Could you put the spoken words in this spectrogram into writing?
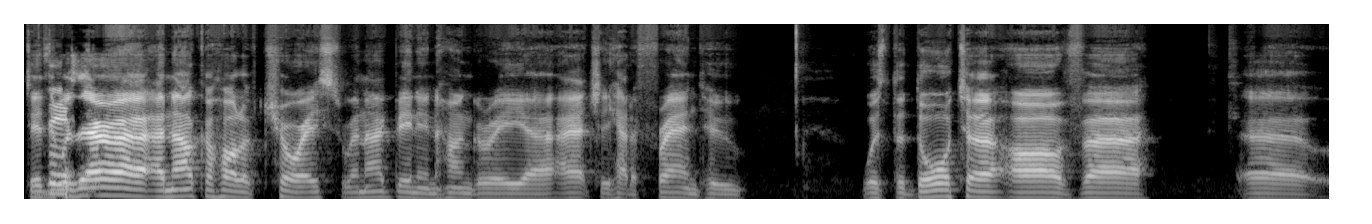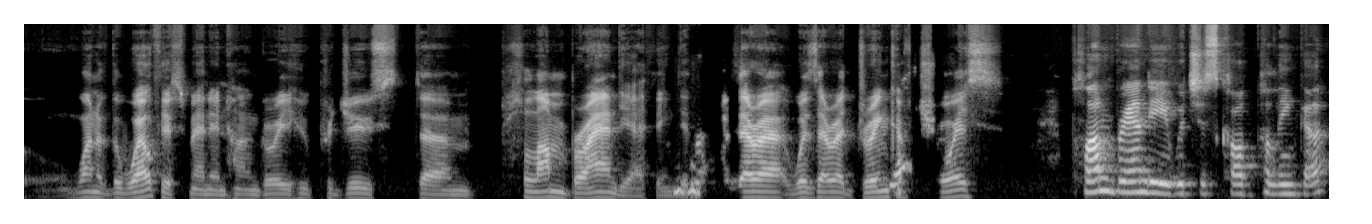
Did, was there a, an alcohol of choice? When I've been in Hungary, uh, I actually had a friend who was the daughter of. Uh, uh, one of the wealthiest men in Hungary who produced um, plum brandy. I think mm-hmm. was there a was there a drink of choice? Plum brandy, which is called palinka,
